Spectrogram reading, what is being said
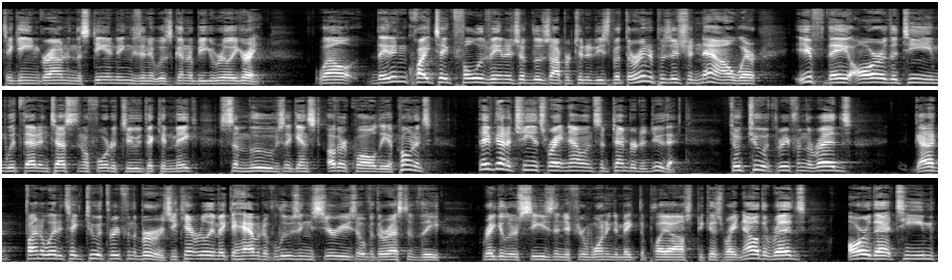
to gain ground in the standings and it was going to be really great. Well, they didn't quite take full advantage of those opportunities, but they're in a position now where if they are the team with that intestinal fortitude that can make some moves against other quality opponents, they've got a chance right now in September to do that. Took two of three from the Reds. Got to find a way to take two or three from the Brewers. You can't really make a habit of losing series over the rest of the regular season if you're wanting to make the playoffs because right now the Reds are that team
